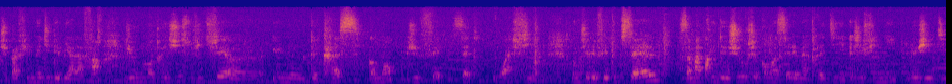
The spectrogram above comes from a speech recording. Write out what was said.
j'ai pas filmé du début à la fin. Je vais vous montrer juste vite fait euh, une ou deux tresses, comment je fais cette coiffure. Donc je l'ai fait toute seule, ça m'a pris deux jours, j'ai commencé le mercredi et j'ai fini le jeudi.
